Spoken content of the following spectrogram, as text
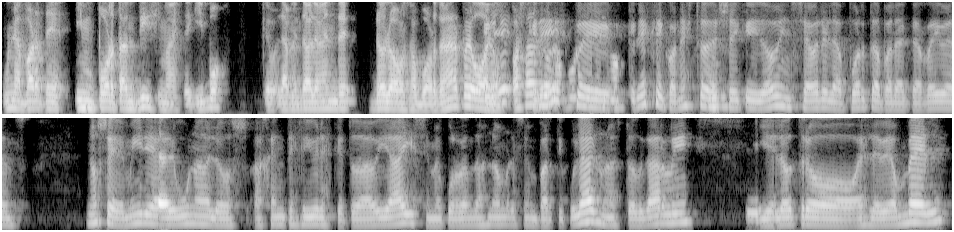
una parte importantísima de este equipo que lamentablemente no lo vamos a poder tener, pero bueno, ¿crees, que, ¿crees que con esto de J.K. Dobbins se abre la puerta para que Ravens, no sé, mire a alguno de los agentes libres que todavía hay? Se me ocurren dos nombres en particular, uno es Todd Garley y el otro es Le'Veon Bell,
